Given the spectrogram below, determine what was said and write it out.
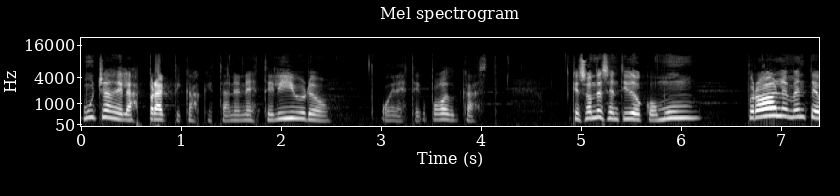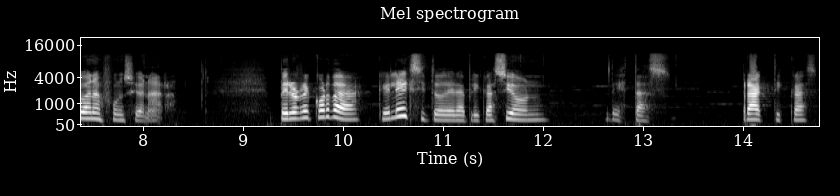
muchas de las prácticas que están en este libro o en este podcast que son de sentido común, probablemente van a funcionar. Pero recordad que el éxito de la aplicación de estas prácticas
